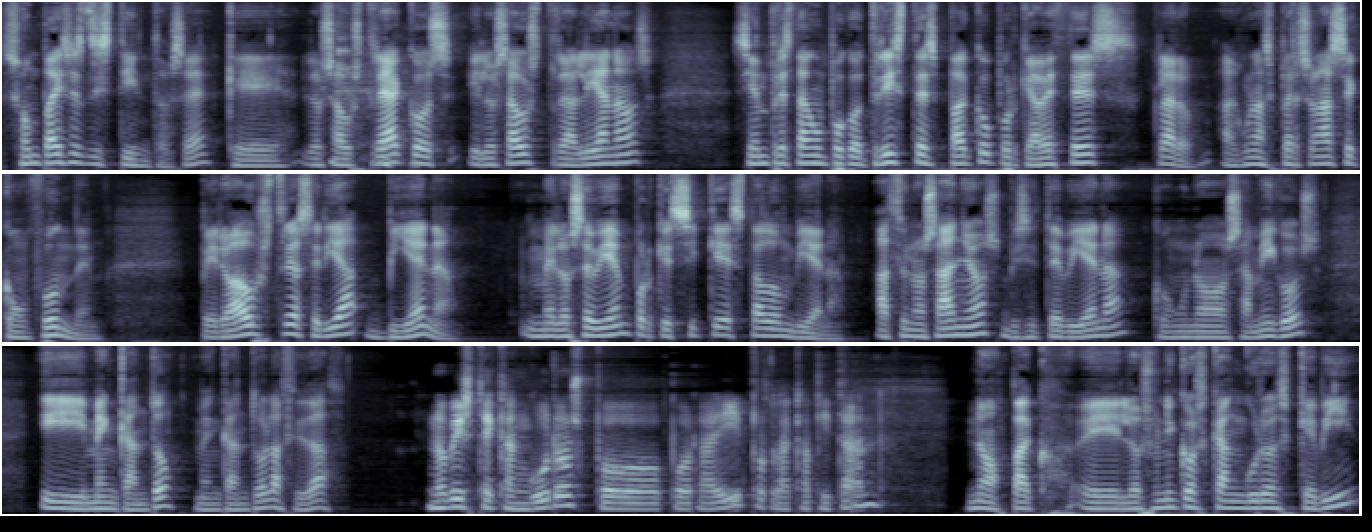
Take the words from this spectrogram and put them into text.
son países distintos, ¿eh? que los austriacos y los australianos siempre están un poco tristes, Paco, porque a veces, claro, algunas personas se confunden. Pero Austria sería Viena. Me lo sé bien porque sí que he estado en Viena. Hace unos años visité Viena con unos amigos y me encantó, me encantó la ciudad. ¿No viste canguros por, por ahí, por la capital? No, Paco, eh, los únicos canguros que vi,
